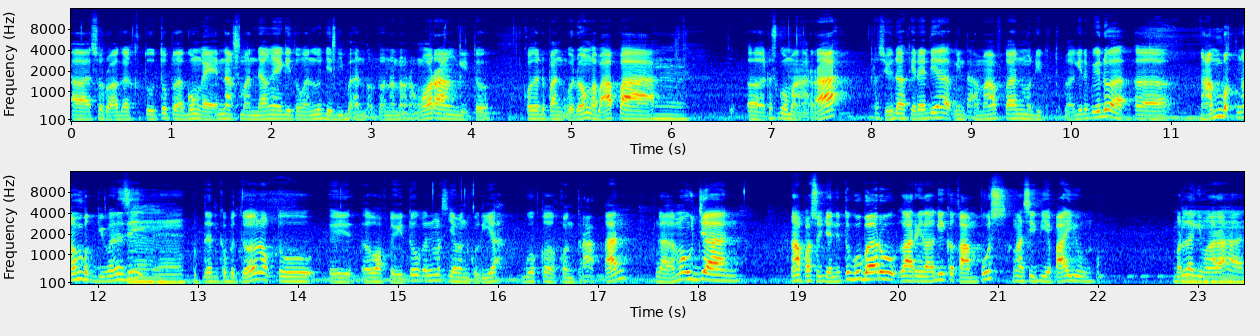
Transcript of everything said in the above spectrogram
eh, suruh agak ketutup lah, gue nggak enak mandangnya gitu kan. Lu jadi bahan tontonan orang-orang gitu. Kalau depan gue doang nggak apa-apa. Eh, terus gue marah. Terus yaudah akhirnya dia minta maaf kan mau ditutup lagi. Tapi udah eh, ngambek ngambek gimana sih? Dan kebetulan waktu eh, waktu itu kan masih zaman kuliah, gue ke kontrakan nggak lama hujan. Nah pas hujan itu gue baru lari lagi ke kampus ngasih dia payung. Baru lagi marahan.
